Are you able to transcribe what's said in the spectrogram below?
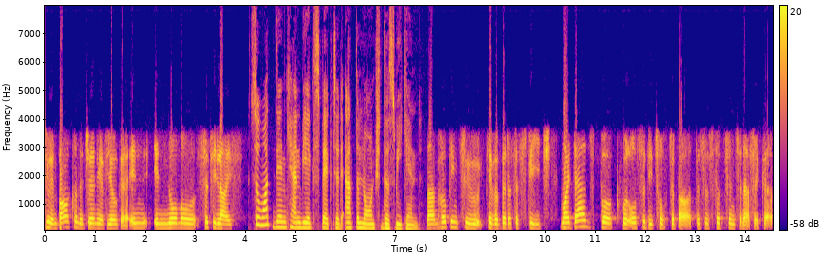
to embark on a journey of yoga in, in normal city life so, what then can be expected at the launch this weekend? I'm hoping to give a bit of a speech. My dad's book will also be talked about. This is Footprints in Africa.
